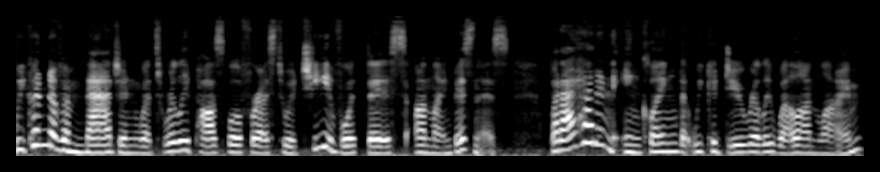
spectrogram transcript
we couldn't have imagined what's really possible for us to achieve with this online business. But I had an inkling that we could do really well online.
